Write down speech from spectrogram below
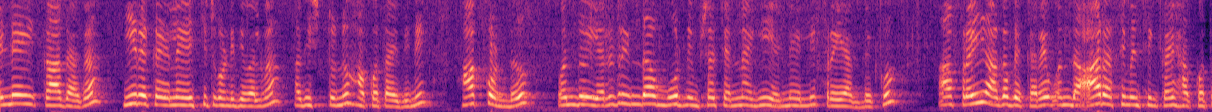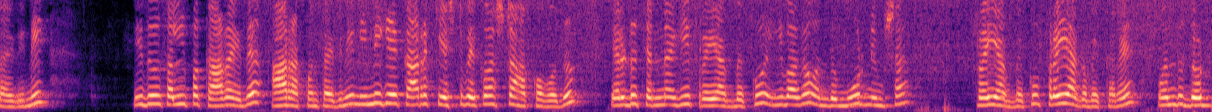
ಎಣ್ಣೆ ಕಾದಾಗ ಹೀರೆಕಾಯಿ ಎಲ್ಲ ಹೆಚ್ಚಿಟ್ಕೊಂಡಿದ್ದೀವಲ್ವ? ಅದಿಷ್ಟನ್ನು ಹಾಕೋತಾ ಇದ್ದೀನಿ. ಹಾಕ್ಕೊಂಡು ಒಂದು ಎರಡರಿಂದ ಮೂರು ನಿಮಿಷ ಚೆನ್ನಾಗಿ ಎಣ್ಣೆಯಲ್ಲಿ ಫ್ರೈ ಆಗಬೇಕು. ಆ ಫ್ರೈ ಆಗಬೇಕಾದ್ರೆ ಒಂದು ಆರು ಹಸಿಮೆಣಸಿನ್ಕಾಯಿ ಹಾಕೋತಾ ಇದ್ದೀನಿ. ಇದು ಸ್ವಲ್ಪ ಖಾರ ಇದೆ, ಆರು ಹಾಕ್ಕೊತಾ ಇದ್ದೀನಿ. ನಿಮಗೆ ಖಾರಕ್ಕೆ ಎಷ್ಟು ಬೇಕೋ ಅಷ್ಟು ಹಾಕ್ಕೋಬೋದು ಎರಡು ಚೆನ್ನಾಗಿ ಫ್ರೈ ಆಗಬೇಕು. ಇವಾಗ ಒಂದು ಮೂರು ನಿಮಿಷ ಫ್ರೈ ಆಗಬೇಕು. ಫ್ರೈ ಆಗಬೇಕಾದ್ರೆ ಒಂದು ದೊಡ್ಡ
